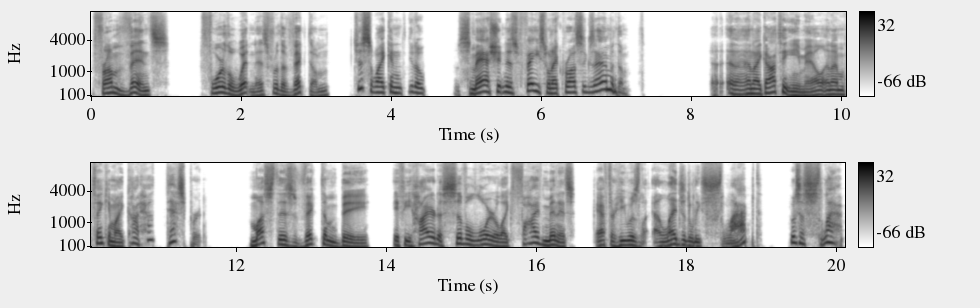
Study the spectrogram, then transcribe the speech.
from Vince for the witness, for the victim, just so I can, you know, smash it in his face when I cross examined him. And I got the email and I'm thinking, my God, how desperate must this victim be if he hired a civil lawyer like five minutes after he was allegedly slapped? It was a slap.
